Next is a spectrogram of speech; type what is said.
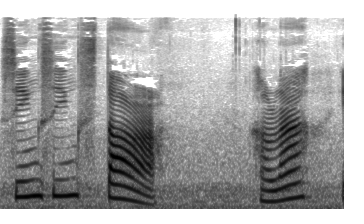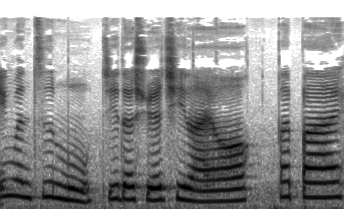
星星 star。好啦。英文字母记得学起来哦，拜拜。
